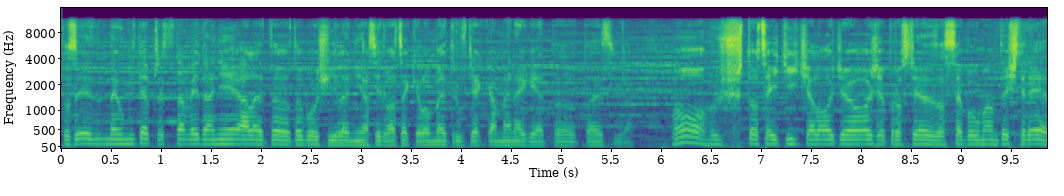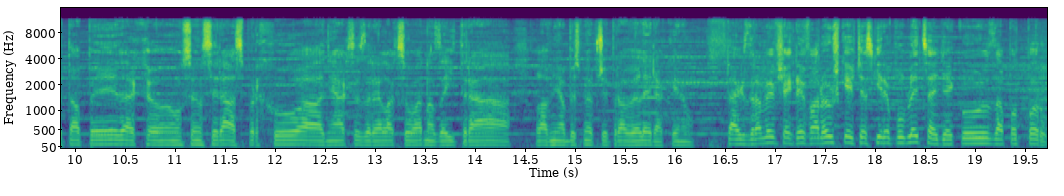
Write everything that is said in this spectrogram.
to si neumíte představit ani, ale to, to bylo šílený, asi 20 kilometrů v těch kamenech je, to, to je síla. No, už to cítí čelo, že, jo, že prostě za sebou mám ty čtyři etapy, tak eh, musím si dát sprchu a nějak se zrelaxovat na zítra a hlavně, aby jsme připravili Dakinu. Tak zdravím všechny fanoušky v České republice, děkuji za podporu.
